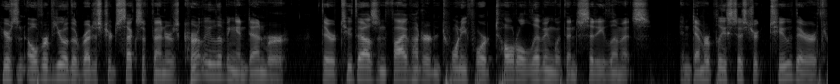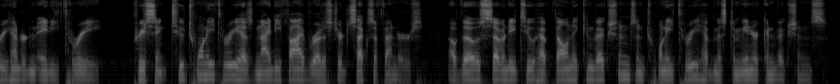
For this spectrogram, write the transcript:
Here's an overview of the registered sex offenders currently living in Denver. There are 2,524 total living within city limits. In Denver Police District 2, there are 383. Precinct 223 has 95 registered sex offenders. Of those, 72 have felony convictions and 23 have misdemeanor convictions.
